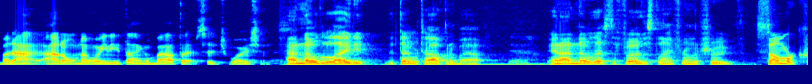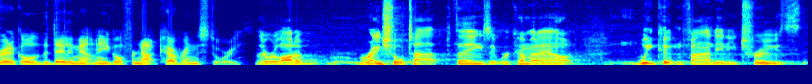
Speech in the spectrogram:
but I, I don't know anything about that situation. I know the lady that they were talking about. And I know that's the furthest thing from the truth. Some were critical of the Daily Mountain Eagle for not covering the story. There were a lot of racial type things that were coming out. We couldn't find any truth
